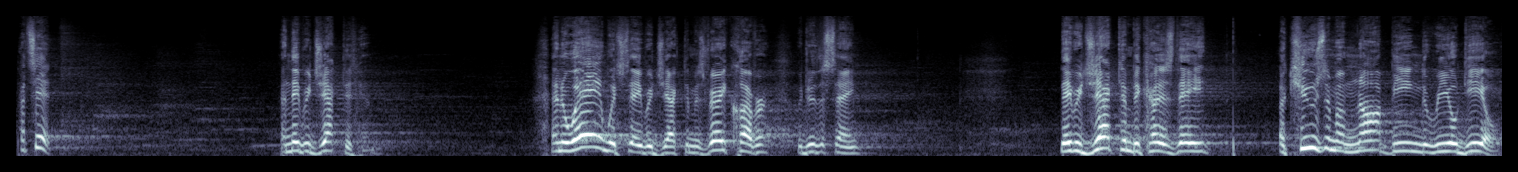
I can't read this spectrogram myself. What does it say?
That's it. And they rejected him. And the way in which they reject him is very clever. We do the same. They reject him because they accuse him of not being the real deal.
